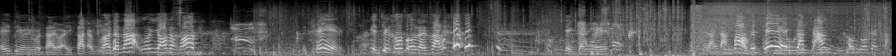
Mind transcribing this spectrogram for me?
ไอ้จริงมันเป็นคนไทยว่ะไอ้สัตว์เอากูเอาชนะกูไม่ยอมหรอกมอส Move. ไอ้เท่กูเปลี่ยนชื่อเข้าโซนหน่อยสัตว์ เก่งจังเลย Throwing smoke. ดังดังเปล่าเจ็ดเท่จังจังเข้าโซนจังจัง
